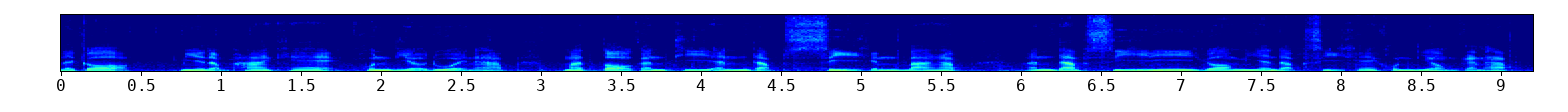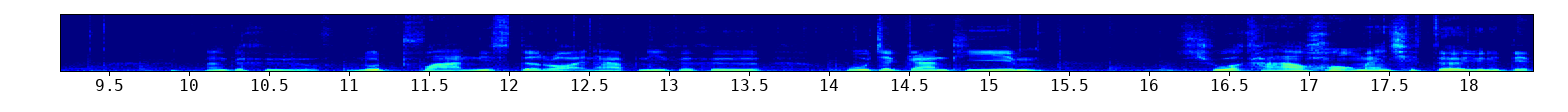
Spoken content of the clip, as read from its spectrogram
และก็มีอันดับ 5 แค่คนเดียวด้วยนะครับ มาต่อกันที่อันดับ 4 กันบ้างครับ อันดับ 4 นี่ก็มีอันดับ 4 แค่คนเดียวเหมือนกันครับ นั่นก็คือลุดฟานนิสเตอรอยนะครับ นี่ก็คือผู้จัดการทีม ชั่วคราวของแมนเชสเตอร์ยูไนเต็ด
